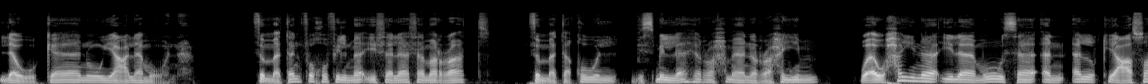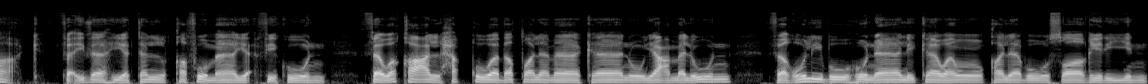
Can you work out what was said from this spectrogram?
لو كانوا يعلمون ثم تنفخ في الماء ثلاث مرات ثم تقول بسم الله الرحمن الرحيم وأوحينا إلى موسى أن ألق عصاك فإذا هي تلقف ما يأفكون فوقع الحق وبطل ما كانوا يعملون فغلبوا هنالك وانقلبوا صاغرين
